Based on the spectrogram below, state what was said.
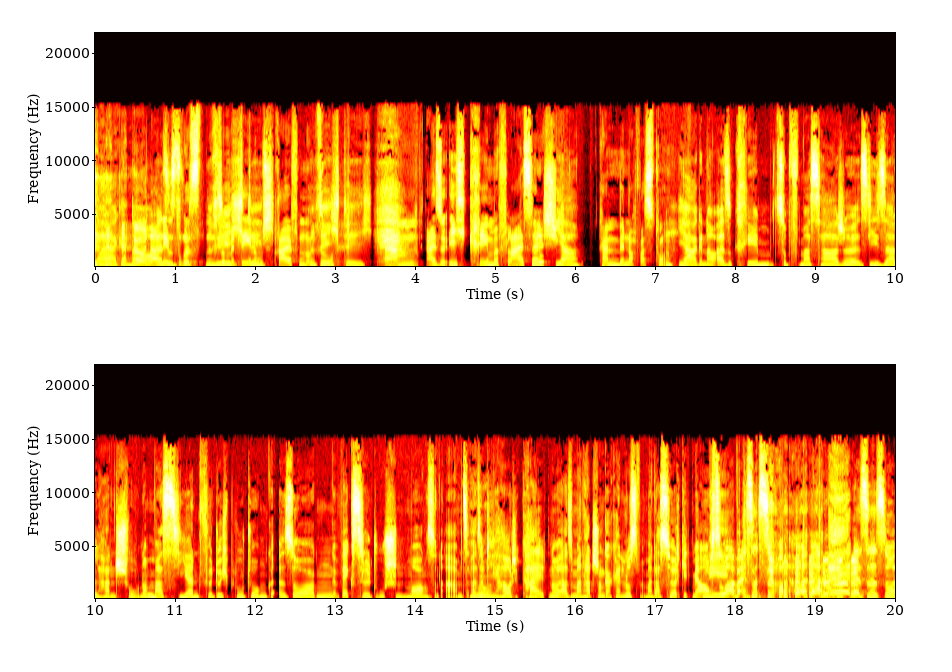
Ja, genau. und an also den Brüsten, richtig, so mit Dehnungsstreifen und richtig. so. Richtig. Ähm, also ich creme fleißig. Ja können wir noch was tun? Ja, genau. Also Creme, Zupfmassage, Sisal, Handschuh. Ne? Massieren, für Durchblutung äh, sorgen, Wechselduschen morgens und abends. Also oh. die Haut kalt. Ne? Also man hat schon gar keine Lust, wenn man das hört. Geht mir auch nee. so. Aber es ist so. es ist so,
